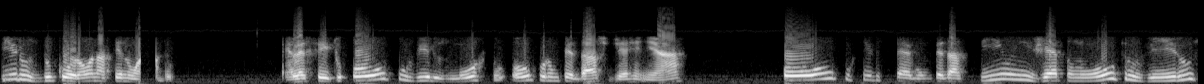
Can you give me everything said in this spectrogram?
vírus do corona atenuado. Ela é feita ou por vírus morto ou por um pedaço de RNA ou porque eles pegam um pedacinho e injetam num outro vírus,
